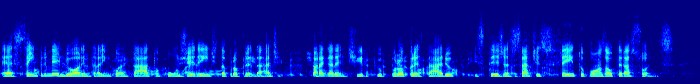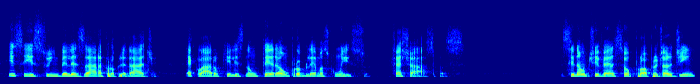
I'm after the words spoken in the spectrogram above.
é sempre melhor entrar em contato com o gerente da propriedade para garantir que o proprietário esteja satisfeito com as alterações. E se isso embelezar a propriedade, é claro que eles não terão problemas com isso. Fecha aspas. Se não tiver seu próprio jardim,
